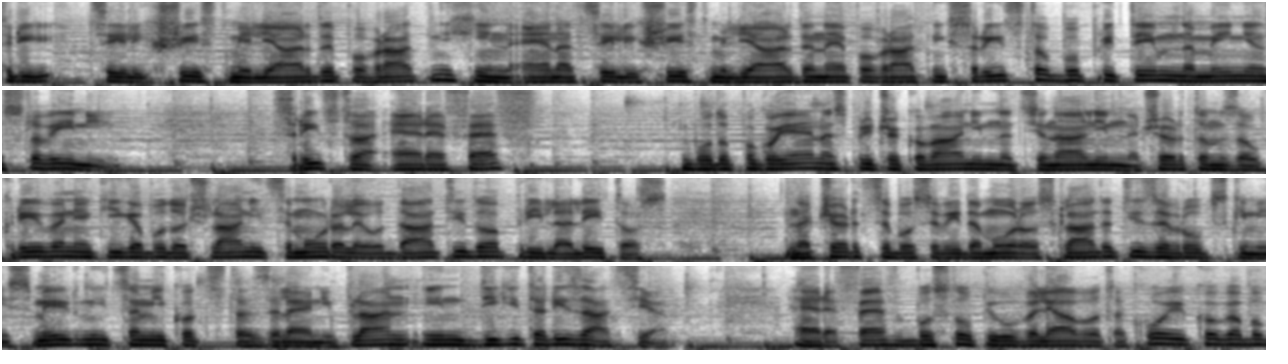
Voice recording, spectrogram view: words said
3,6 milijarde povratnih in 1,6 milijarde nepovratnih sredstev bo pri tem namenjen Sloveniji. Sredstva RFF bodo pogojena s pričakovanim nacionalnim načrtom za okrevanje, ki ga bodo članice morale oddati do aprila letos. Načrt se bo seveda moral skladati z evropskimi smernicami, kot sta zeleni plan in digitalizacija. RFF bo stopil v veljavo takoj, ko ga bo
